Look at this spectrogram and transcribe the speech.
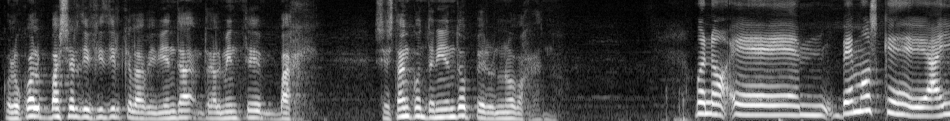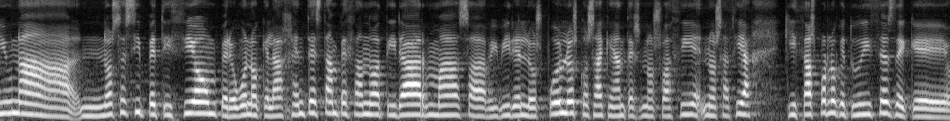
con lo cual va a ser difícil que la vivienda realmente baje. Se están conteniendo, pero no bajando. Bueno, eh, vemos que hay una, no sé si petición, pero bueno, que la gente está empezando a tirar más a vivir en los pueblos, cosa que antes no se hacía, no hacía quizás por lo que tú dices de que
